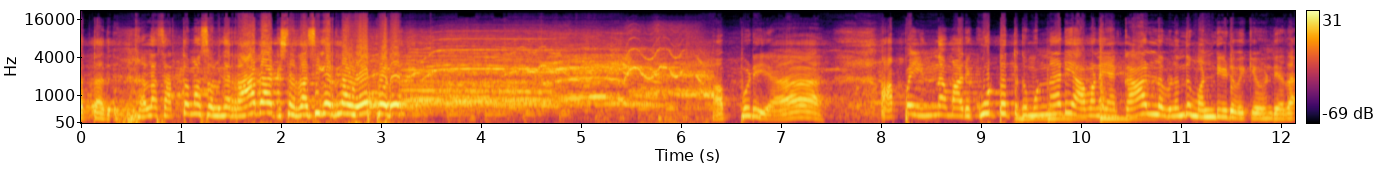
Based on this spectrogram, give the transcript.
பத்தாது. நல்லா சத்தமா சொல்லுங்க. ராதாகிருஷ்ணன் ரசிகர்னா ஓப்போடு அப்படியா? அப்ப இந்த மாதிரி கூட்டத்துக்கு முன்னாடி அவனை என் காலில் விழுந்து மண்டியிட வைக்க வேண்டியதா?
